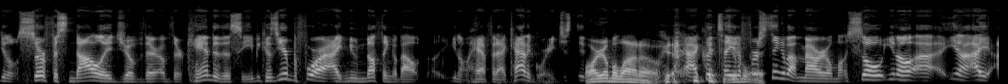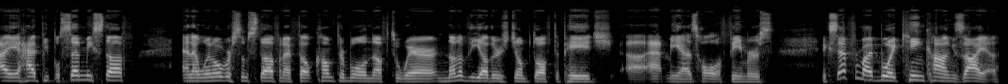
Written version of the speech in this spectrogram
you know surface knowledge of their of their candidacy because the year before I knew nothing about you know half of that category. Just Mario Milano. I couldn't tell you the first thing about Mario. So you know, uh, you know, I I had people send me stuff, and I went over some stuff, and I felt comfortable enough to where none of the others jumped off the page uh, at me as Hall of Famers, except for my boy King Kong Czaja,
